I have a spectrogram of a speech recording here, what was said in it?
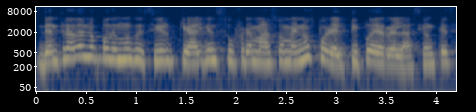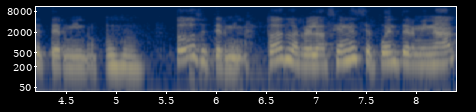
de entrada no podemos decir que alguien sufre más o menos por el tipo de relación que se terminó. Todo se termina. Todas las relaciones se pueden terminar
